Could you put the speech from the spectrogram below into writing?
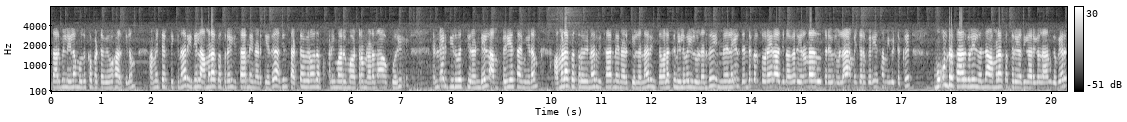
சார்பில் நிலம் ஒதுக்கப்பட்ட விவகாரத்திலும் அமைச்சர் சிக்கினார். இதில் அமலாக்கத்துறை விசாரணை நடத்தியது. அதில் சட்டவிரோத பணிமாறு மாற்றம் நடந்ததாக கூறி இரண்டாயிரத்தி இருபத்தி ரெண்டில் பெரியசாமியிடம் அமலாக்கத்துறையினர் விசாரணை நடத்தியுள்ளனர் இந்த வழக்கு நிலுவையில் உள்ளது. இந்நிலையில் திண்டுக்கல் துரைராஜ் நகர் இரண்டாவது தெருவில் உள்ள அமைச்சர் பெரியசாமி வீட்டுக்கு மூன்று கார்களில் வந்து அமலாக்கத்துறை அதிகாரிகள் நான்கு பேர்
